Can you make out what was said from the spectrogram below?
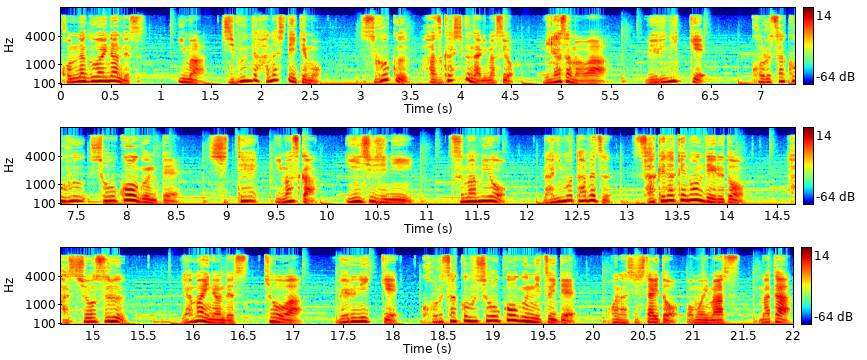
こんな具合なんです。今自分で話していてもすごく恥ずかしくなりますよ。皆様はウェルニッケ・コルサコフ症候群って知っていますか？飲酒時につまみを何も食べず酒だけ飲んでいると発症する病なんです。今日はウェルニッケ・コルサコフ症候群についてお話ししたいと思います。また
